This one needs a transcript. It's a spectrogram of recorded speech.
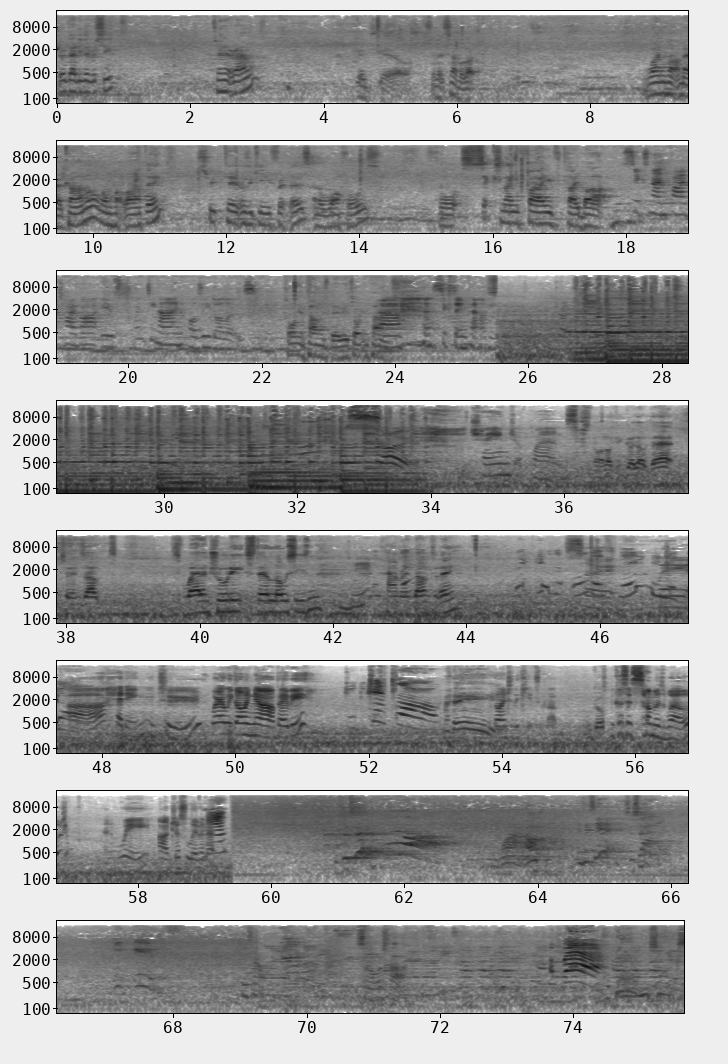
Show daddy the receipt. Turn it around. Good girl. So let's have a look. One hot Americano, one hot latte, sweet potato zucchini fritters, and a waffles for six nine five Thai baht. 695 Thai baht is 29 Aussie dollars. Talking pounds, baby, talking pounds. Uh, 16 pounds. So, change of plans. It's not looking good out there. Turns out it's well and truly still low season. Mm-hmm. Hammering down today. So, we are heading to. Where are we going now, baby? Kids club. Hey! Going to the kids club Go. because it's Summer's World, and we are just living it. Is this it? Wow. Is this it? Is this it? What's? So, what's that? A bear! A bear on the socks.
